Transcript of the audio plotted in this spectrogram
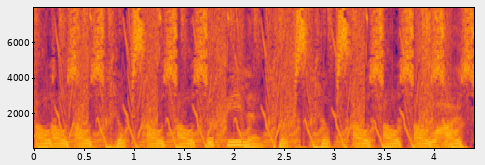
Aus, aus, aus, Clubs, aus, aus, so viele Clubs, Clubs, aus, aus, aus, aus.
